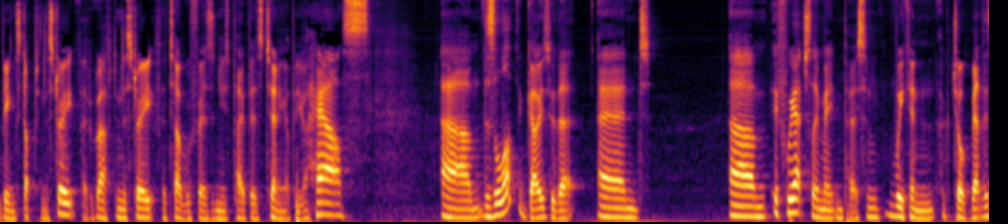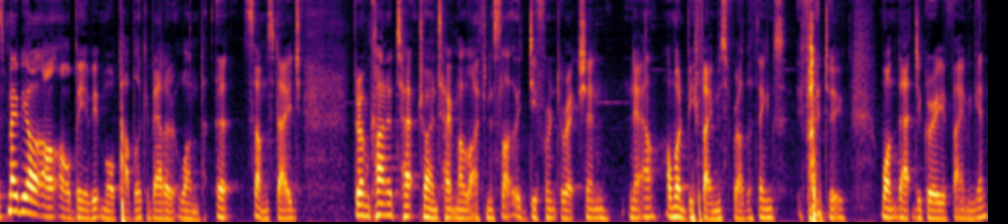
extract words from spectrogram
being stopped in the street, photographed in the street, photographers and newspapers turning up at your house. Um, there's a lot that goes with it, and um, if we actually meet in person, we can talk about this. Maybe I'll, I'll, I'll be a bit more public about it at one at some stage. But I'm kind of t- trying to take my life in a slightly different direction now. I want to be famous for other things if I do want that degree of fame again.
